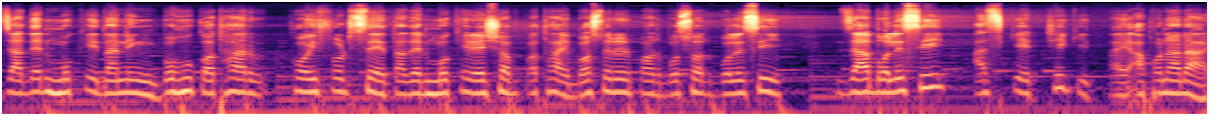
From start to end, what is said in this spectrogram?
যাদের মুখে ইদানিং বহু কথার খই ফুটছে, তাদের মুখের এসব কথায় বছরের পর বছর বলেছি। যা বলেছি আজকে ঠিকই তাই আপনারা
